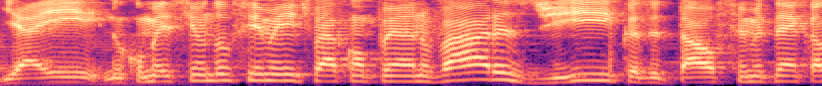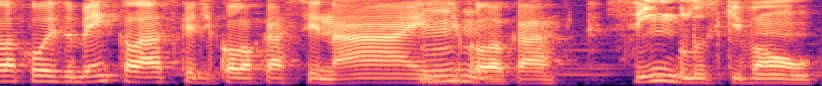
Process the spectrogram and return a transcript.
E aí, no comecinho do filme, a gente vai acompanhando várias dicas e tal. O filme tem aquela coisa bem clássica de colocar sinais, de Uhum. colocar símbolos que vão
